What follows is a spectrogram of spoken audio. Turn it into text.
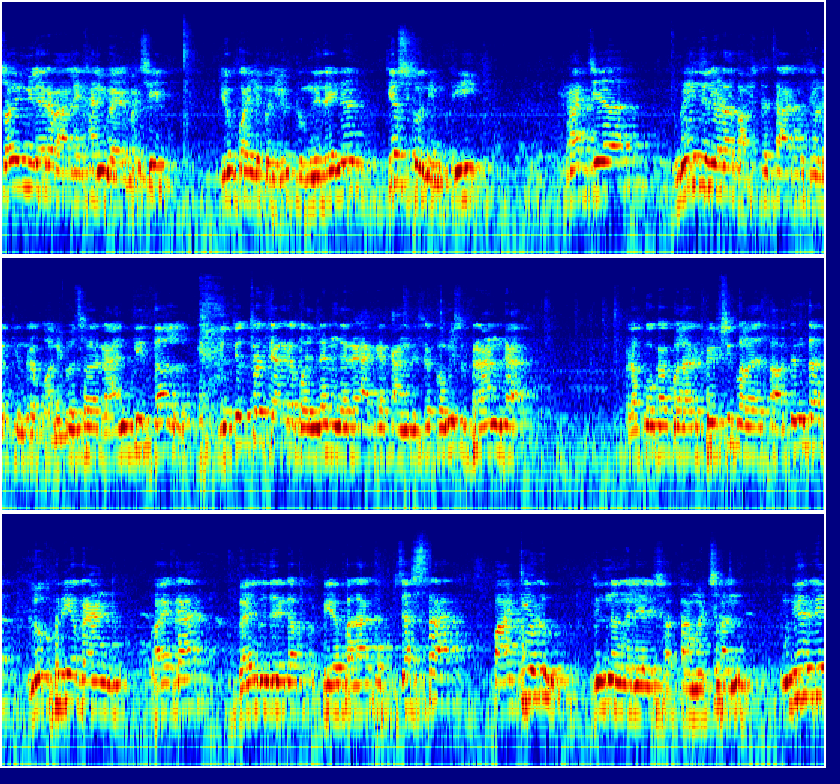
सबै मिलेर भाले खाने भएपछि यो कहिले पनि यो टुङ्गिँदैन। त्यसको निम्ति राज्य नै जुन एउटा भ्रष्टाचारको चाहिँ एउटा केन्द्र बनेको छ राजनीतिक दल जो त्यत्रो त्यागेर बलिदान गरेर आएका काङ्ग्रेस र कम्युनिस्ट ब्रान्डका एउटा कोका कोला र पेप्सी कोला जस्ता अत्यन्त लोकप्रिय ब्रान्ड भएका गए गुज्रेका पेय पदार्थ जस्ता पार्टीहरू जुन ढङ्गले अहिले सत्तामा छन् उनीहरूले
